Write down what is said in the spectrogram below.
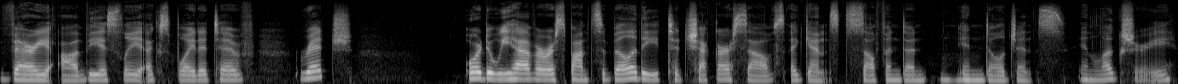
very obviously exploitative rich? Or do we have a responsibility to check ourselves against self mm-hmm. indulgence in luxury?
